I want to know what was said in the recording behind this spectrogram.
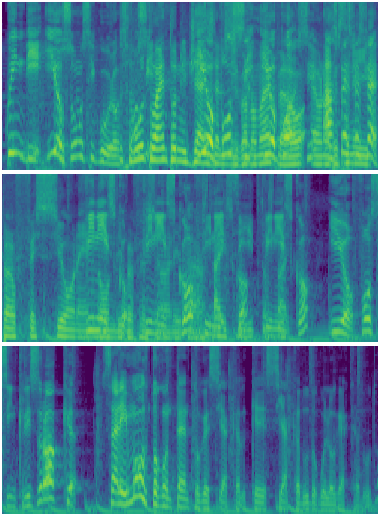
Quindi io sono sicuro. Questo fossi- molto Anthony Jeselnik, fossi, Secondo me io fossi, è una aspetta, questione aspetta. di professione Finisco, non di finisco, finisco, zitto, finisco. Io fossi in Chris Rock, sarei molto contento che sia, che sia accaduto quello che è accaduto.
